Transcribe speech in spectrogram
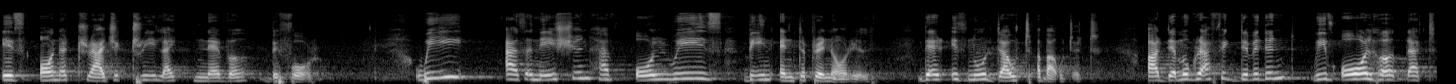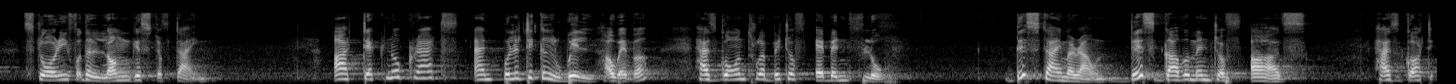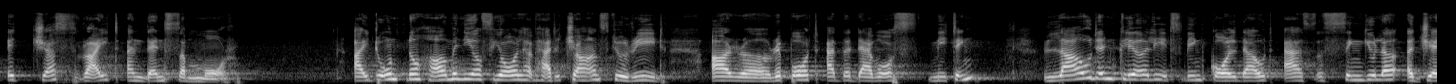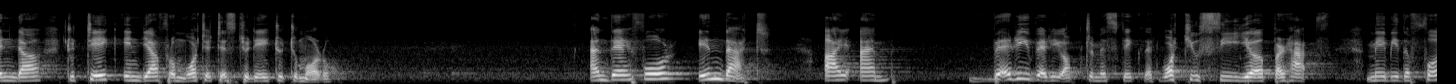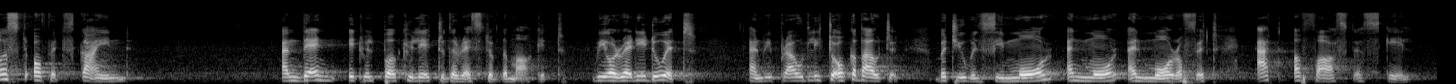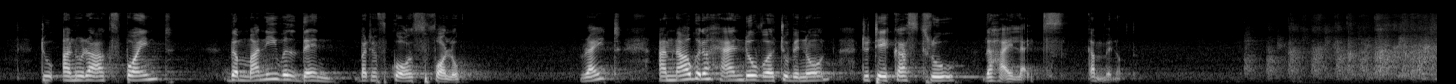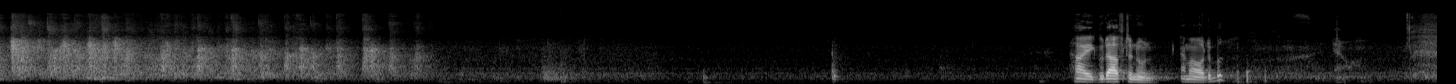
is on a trajectory like never before. We, as a nation, have always been entrepreneurial. There is no doubt about it. Our demographic dividend, we've all heard that story for the longest of time. Our technocrats and political will, however, has gone through a bit of ebb and flow. This time around, this government of ours has got it just right and then some more. I don't know how many of you all have had a chance to read our uh, report at the Davos meeting. Loud and clearly, it's being called out as a singular agenda to take India from what it is today to tomorrow. And therefore, in that, I am very, very optimistic that what you see here perhaps may be the first of its kind and then it will percolate to the rest of the market. We already do it, and we proudly talk about it, but you will see more and more and more of it at a faster scale. To Anurag's point, the money will then, but of course, follow. Right? I'm now going to hand over to Vinod to take us through the highlights. Come, Vinod. Hi, good afternoon. Am I audible?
